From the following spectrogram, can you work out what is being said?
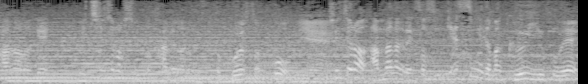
과감하게 이 cheese rush부터 감행하는 모습도 보였었고 예. 실제로 앞마당 렉서스는 깼습니다만 그 이후에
